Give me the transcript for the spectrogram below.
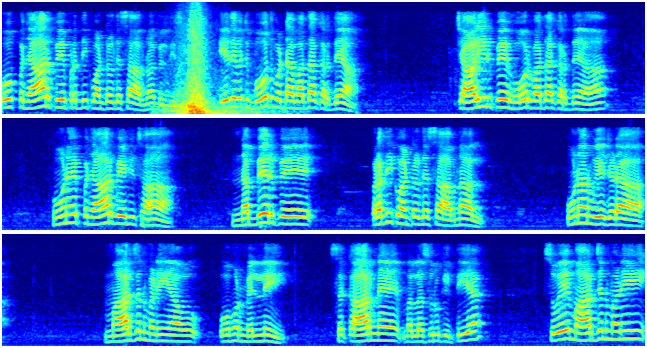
ਉਹ 50 ਰੁਪਏ ਪ੍ਰਤੀ ਕੁਇੰਟਲ ਦੇ ਹਿਸਾਬ ਨਾਲ ਮਿਲਦੀ ਸੀ। ਇਹਦੇ ਵਿੱਚ ਬਹੁਤ ਵੱਡਾ ਵਾਧਾ ਕਰਦਿਆਂ 40 ਰੁਪਏ ਹੋਰ ਵਾਧਾ ਕਰਦਿਆਂ ਹੁਣ ਇਹ 50 ਰੁਪਏ ਦੀ ਥਾਂ 90 ਰੁਪਏ ਪ੍ਰਤੀ ਕੁਇੰਟਲ ਦੇ ਹਿਸਾਬ ਨਾਲ ਉਹਨਾਂ ਨੂੰ ਇਹ ਜਿਹੜਾ ਮਾਰਜਨ ਬਣੀ ਆ, ਉਹ ਉਹ ਹੁਣ ਮਿਲਣੀ ਸਰਕਾਰ ਨੇ ਮਤਲਬ ਸ਼ੁਰੂ ਕੀਤੀ ਆ। ਸੋ ਇਹ ਮਾਰਜਨ ਮਣੀ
